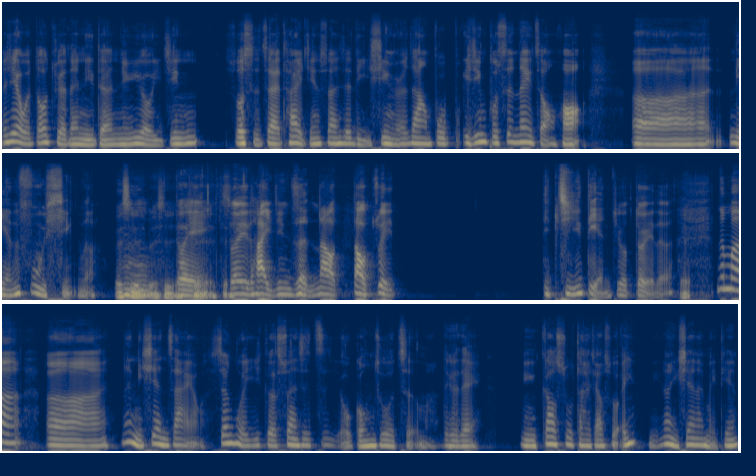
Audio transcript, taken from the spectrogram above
而且我都觉得你的女友已经说实在，她已经算是理性而让步，已经不是那种哈呃黏附型了。不是不是，对，所以她已经忍到到最。几点就对了。对那么，呃，那你现在哦，身为一个算是自由工作者嘛，对不对？你告诉大家说，哎，你那你现在每天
